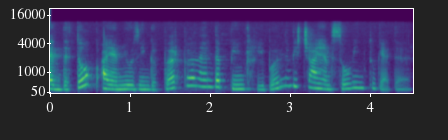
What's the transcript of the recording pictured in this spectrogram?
At the top I am using a purple and a pink ribbon which I am sewing together.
